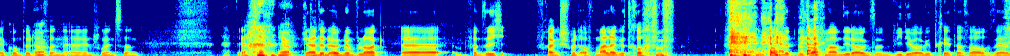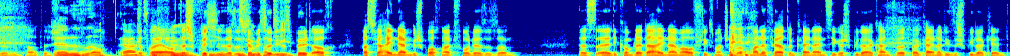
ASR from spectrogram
Der Kumpel da von äh, Influencern. Der, der hat in irgendeinem Vlog äh, von sich Frank Schmidt auf Malle getroffen. und komplett besoffen haben die da irgend so ein Video gedreht, das war auch sehr, sehr sympathisch. Ja, das ist auch, ja, das war ja auch, das spricht, für, das ist für, für mich so dieses Bild auch, was für Heinheim gesprochen hat vor der Saison. Dass äh, die komplette Heinheimer Aufstiegsmannschaft auf Malle fährt und kein einziger Spieler erkannt wird, weil keiner diese Spieler kennt.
